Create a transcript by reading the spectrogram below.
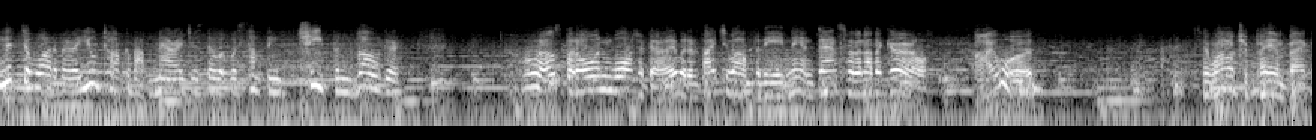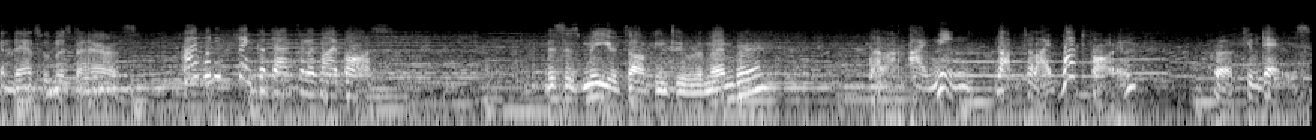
Mr. Waterbury, you talk about marriage as though it was something cheap and vulgar. Who else but Owen Waterbury would invite you out for the evening and dance with another girl? I would. Say, why don't you pay him back and dance with Mr. Harris? I wouldn't think of dancing with my boss. This is me you're talking to, remember? Well, I I mean, not until I'd worked for him. For a few days.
